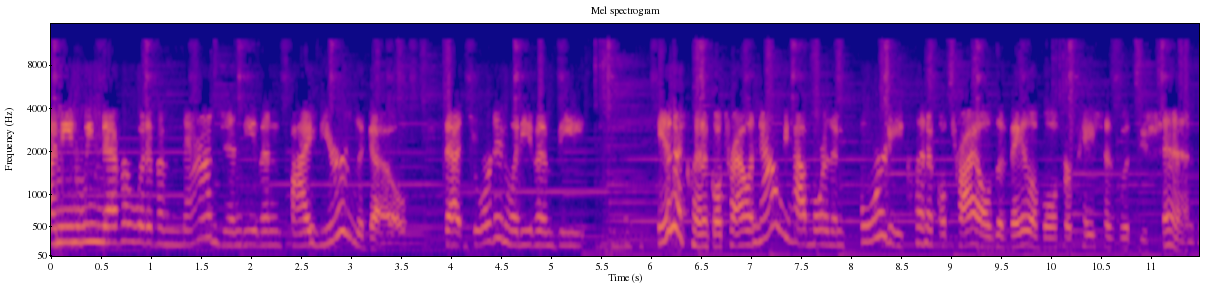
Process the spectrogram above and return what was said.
I mean, we never would have imagined even five years ago that Jordan would even be in a clinical trial. And now we have more than 40 clinical trials available for patients with Duchenne.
